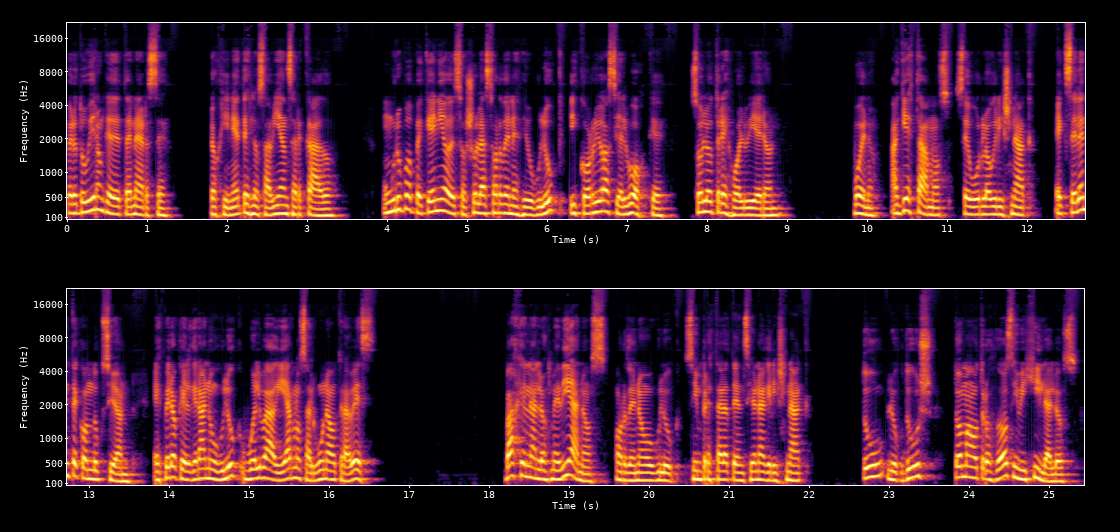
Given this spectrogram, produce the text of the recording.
pero tuvieron que detenerse. Los jinetes los habían cercado. Un grupo pequeño desoyó las órdenes de Ugluk y corrió hacia el bosque. Solo tres volvieron. Bueno, aquí estamos, se burló Grishnak. Excelente conducción. Espero que el gran Ugluk vuelva a guiarnos alguna otra vez. Bájenla los medianos, ordenó Ugluk, sin prestar atención a Grishnak. Tú, Lukdush, toma otros dos y vigílalos.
